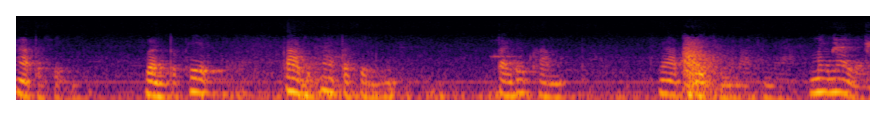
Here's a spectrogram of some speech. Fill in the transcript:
ห้าเปอร์เซ็นต์ส่วนประเภทเก้าสิบห้าเปอร์เซ็นต์ไปด้วยความราบรื่นธรรมดาธรรมดา ไม่น่าหลม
